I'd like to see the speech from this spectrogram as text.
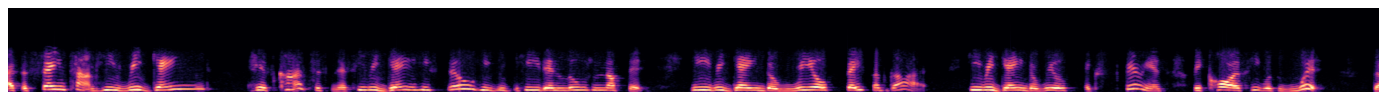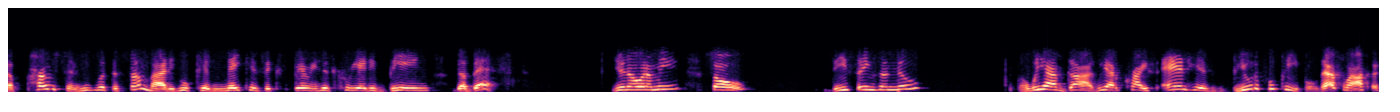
at the same time he regained his consciousness. He regained. He still he he didn't lose nothing. He regained the real faith of God. He regained the real experience because he was with the person. He's with the somebody who could make his experience, his creative being, the best. You know what I mean? So these things are new. But we have God, we have Christ, and His beautiful people. That's why I could.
